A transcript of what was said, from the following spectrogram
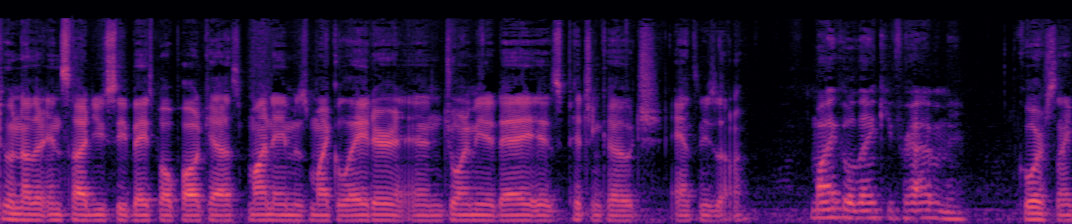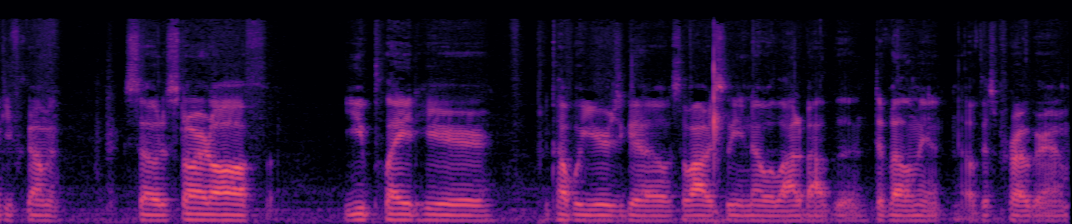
welcome to another Inside UC Baseball podcast. My name is Michael Ader, and joining me today is pitching coach Anthony Zona. Michael, thank you for having me. Of course, thank you for coming. So to start off, you played here a couple years ago, so obviously you know a lot about the development of this program.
